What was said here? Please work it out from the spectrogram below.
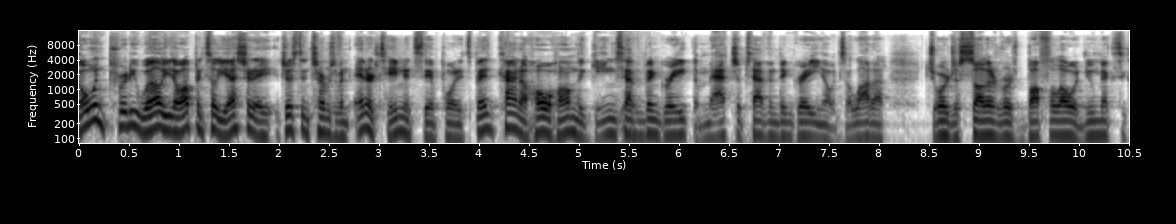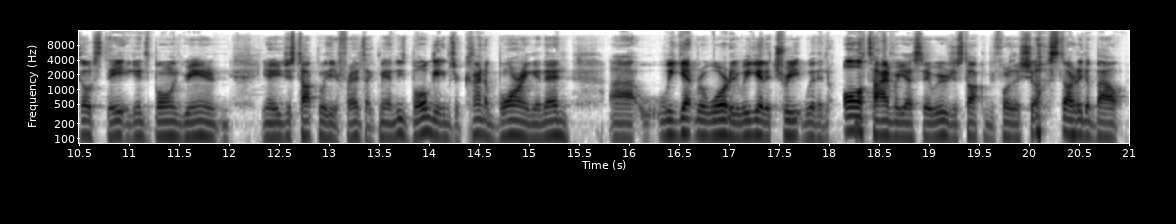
Going pretty well, you know, up until yesterday, just in terms of an entertainment standpoint, it's been kind of ho hum. The games haven't been great. The matchups haven't been great. You know, it's a lot of Georgia Southern versus Buffalo and New Mexico State against Bowling Green. And, you know, you're just talking with your friends like, man, these bowl games are kind of boring. And then uh, we get rewarded. We get a treat with an all timer yesterday. We were just talking before the show started about,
